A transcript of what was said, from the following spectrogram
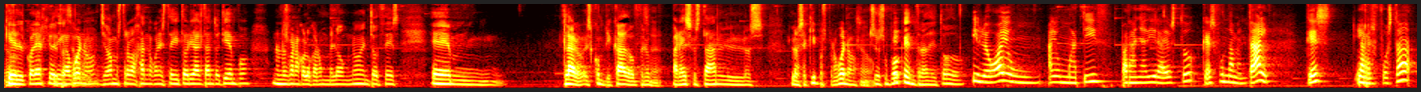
que el colegio diga, bueno, llevamos trabajando con esta editorial tanto tiempo, no nos van a colocar un melón, ¿no? Entonces, em, claro, es complicado, pero Sí. para eso están los, los equipos. Pero bueno, Claro. yo supongo que entra de todo. Y luego hay un, hay un matiz para añadir a esto que es fundamental, que es la respuesta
